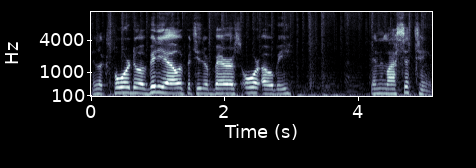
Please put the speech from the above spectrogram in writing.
And look forward to a video if it's either Barriss or Obi in my Sith team.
